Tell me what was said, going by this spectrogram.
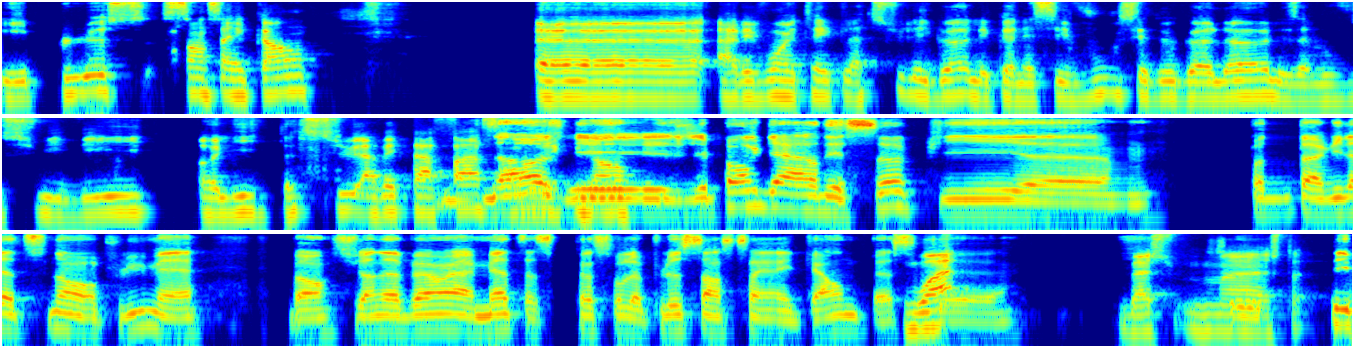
et plus 150. Euh, avez-vous un take là-dessus, les gars? Les connaissez-vous, ces deux gars-là? Les avez-vous suivis? Oli, t'as-tu avec ta face? Non, j'ai pas regardé ça, puis euh, pas de pari là-dessus non plus, mais bon, si j'en avais un à mettre, ça serait sur le plus 150 parce que. Ben, c'est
